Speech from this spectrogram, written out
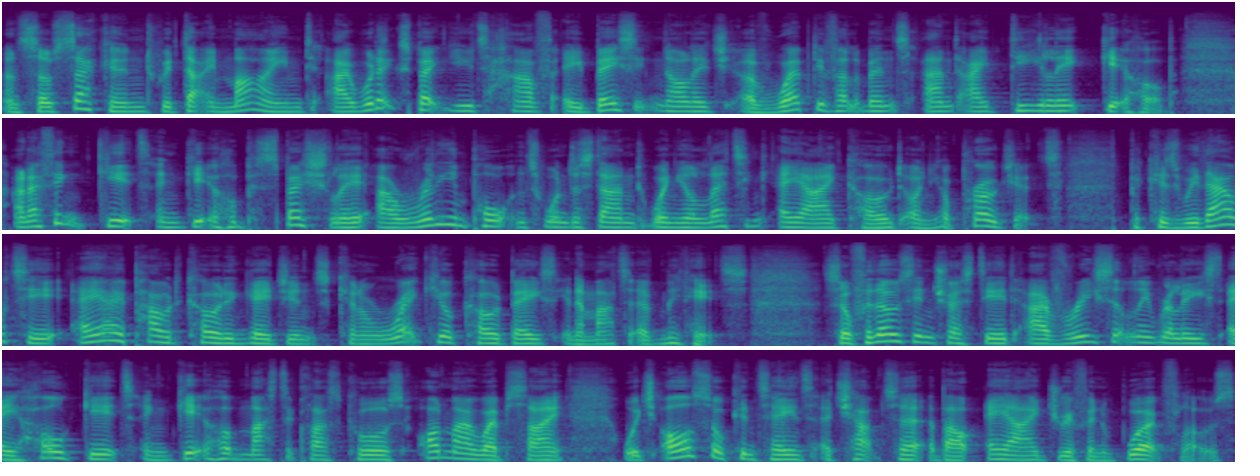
And so, second, with that in mind, I would expect you to have a basic knowledge of web development and ideally GitHub. And I think Git and GitHub, especially, are really important to understand when you're letting AI code on your project, because without it, AI powered coding agents can wreck your code base in a matter of minutes. So, for those interested, I've recently released a whole Git and GitHub masterclass course on my website, which also contains a chapter about AI driven workflows.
